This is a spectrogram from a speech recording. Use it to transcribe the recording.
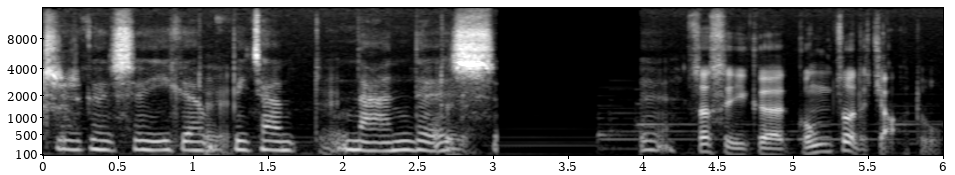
这个是一个比较难的事。嗯，这是一个工作的角度。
